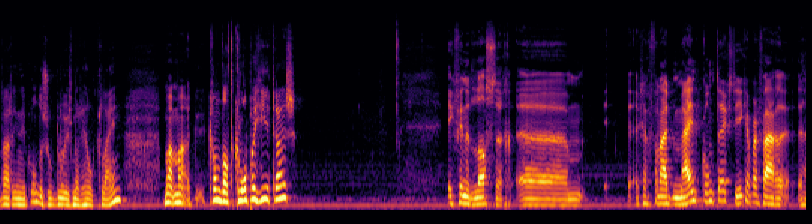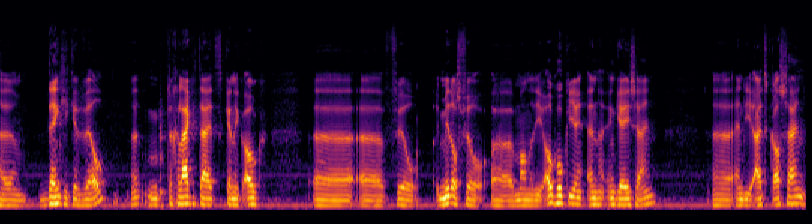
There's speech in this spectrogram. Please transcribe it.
waarin ik onderzoek doe is maar heel klein. Maar, maar kan dat kloppen hier thuis? Ik vind het lastig. Ehm, ik zeg vanuit mijn context die ik heb ervaren, ehm, denk ik het wel. Eh, tegelijkertijd ken ik ook eh, eh, veel, inmiddels veel mannen die ook hockey en, en, gay zijn. en die uit de kast zijn.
